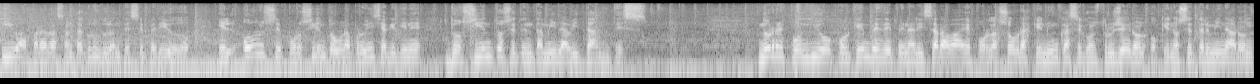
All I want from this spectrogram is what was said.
iba a parar a Santa Cruz durante ese periodo. El 11% a una provincia que tiene 270.000 habitantes. No respondió porque en vez de penalizar a Baez por las obras que nunca se construyeron o que no se terminaron,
